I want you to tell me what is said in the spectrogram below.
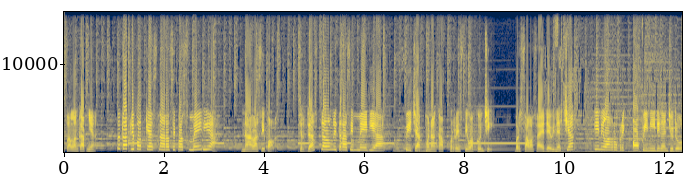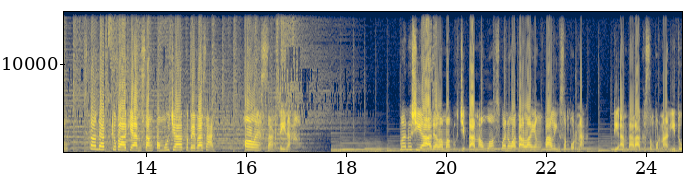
Selengkapnya, tetap di podcast Narasi Pos Media. Narasi Pos, cerdas dalam literasi media, bijak menangkap peristiwa kunci. Bersama saya Dewi Nesjak, inilah rubrik opini dengan judul Standar Kebahagiaan Sang Pemuja Kebebasan oleh Sartina. Manusia adalah makhluk ciptaan Allah SWT yang paling sempurna. Di antara kesempurnaan itu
